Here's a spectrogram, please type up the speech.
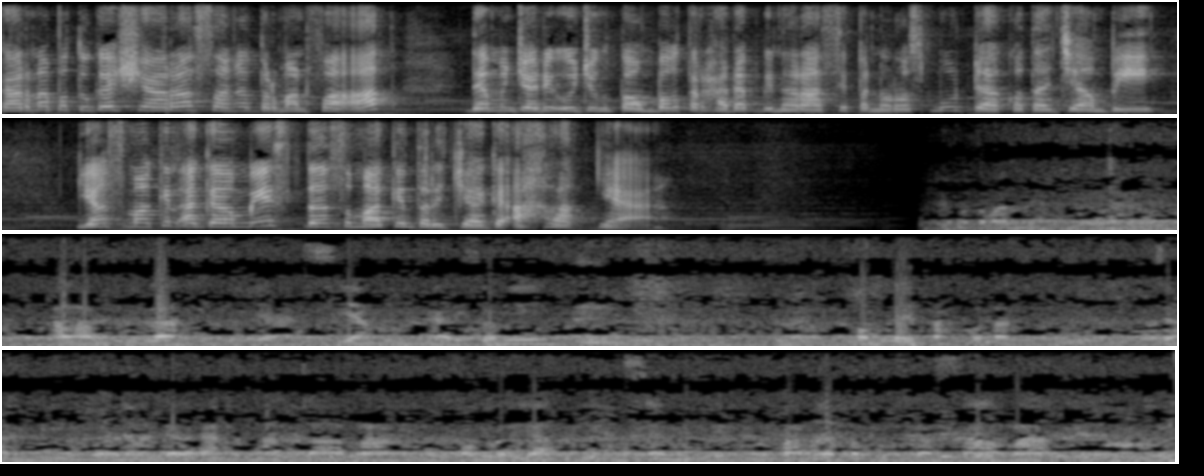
karena petugas syara sangat bermanfaat dan menjadi ujung tombak terhadap generasi penerus muda kota Jambi yang semakin agamis dan semakin terjaga akhlaknya. Teman-teman, Alhamdulillah ya siang hari ini pemerintah kota Jambi menyelenggarakan acara pemberian insentif kepada petugas muazin, khotib,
